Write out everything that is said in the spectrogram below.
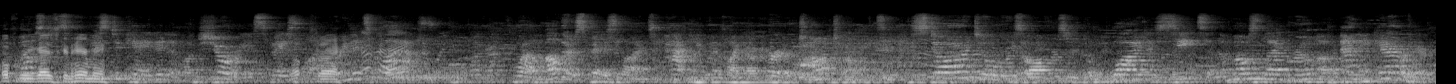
Hopefully you guys can hear me. Sophisticated and luxurious space Oh, sorry. in its class. While other space lines pack you in like a herd of tauntauns, Star Tours offers you the widest seats and the most legroom of any carrier.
